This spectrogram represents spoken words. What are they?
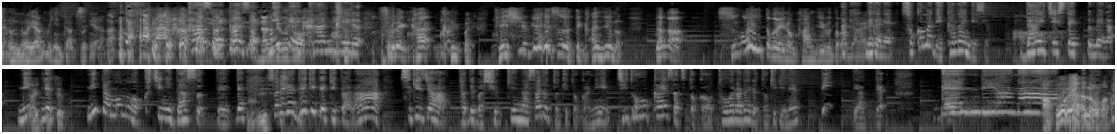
何の役に立つんやな。感性、感性。なんてこと見て感じる。それか、これティッシュケースって感じるの。なんか、すごいとかいうのを感じるとあ、かじゃないなんかね、そこまでいかないんですよ。第一ステップ目が。み、ね第一ス、テッ見たものを口に出すって。で、プそれができてきたら、次じゃあ、例えば出勤なさる時とかに、自動改札とかを通られる時にね、ピッってやって、便利あ、ほやろ。や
